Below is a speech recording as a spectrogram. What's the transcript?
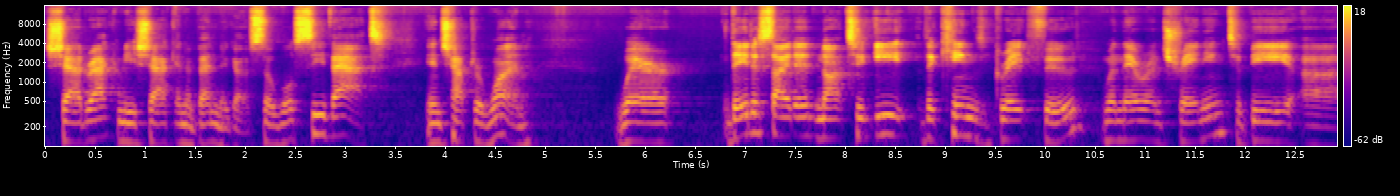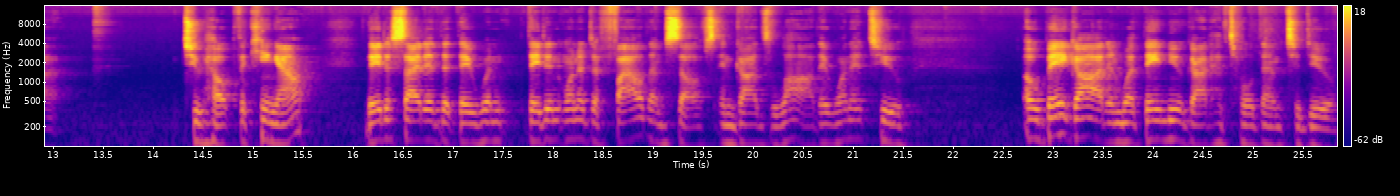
Shadrach, Meshach, and Abednego. So we'll see that in chapter 1, where they decided not to eat the king's great food when they were in training to be uh, to help the king out. They decided that they wouldn't. They didn't want to defile themselves in God's law. They wanted to obey God and what they knew God had told them to do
